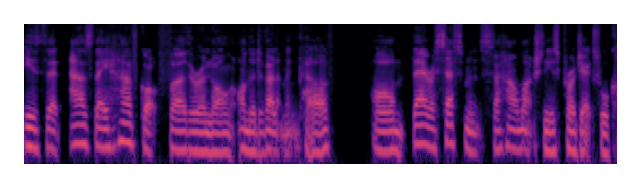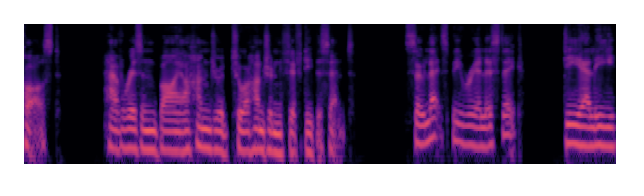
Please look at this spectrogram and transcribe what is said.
is that as they have got further along on the development curve, um, their assessments for how much these projects will cost have risen by 100 to 150%. So let's be realistic. DLE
